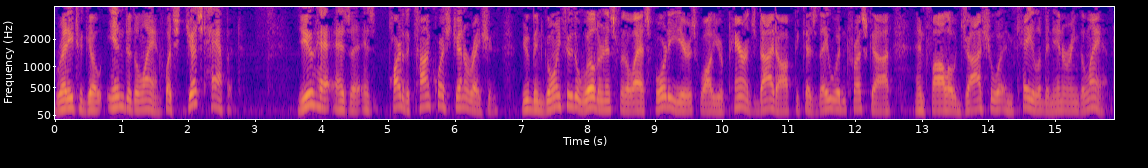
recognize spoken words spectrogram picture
ready to go into the land. What's just happened, you ha- as, a, as part of the conquest generation, You've been going through the wilderness for the last 40 years while your parents died off because they wouldn't trust God and follow Joshua and Caleb in entering the land.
